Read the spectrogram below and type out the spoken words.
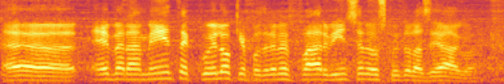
eh, è veramente quello che potrebbe far vincere lo scudetto all'Asiago.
